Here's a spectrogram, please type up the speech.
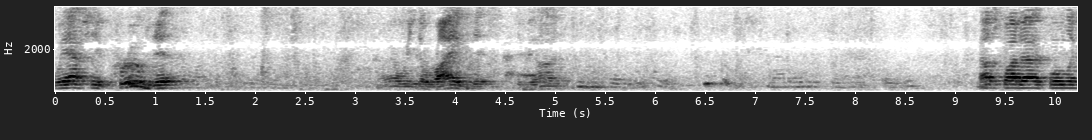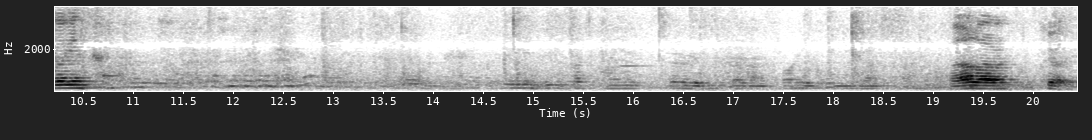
we actually proved it, or we derived it, to be honest. How's quadratic formula go again? Oh, good.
